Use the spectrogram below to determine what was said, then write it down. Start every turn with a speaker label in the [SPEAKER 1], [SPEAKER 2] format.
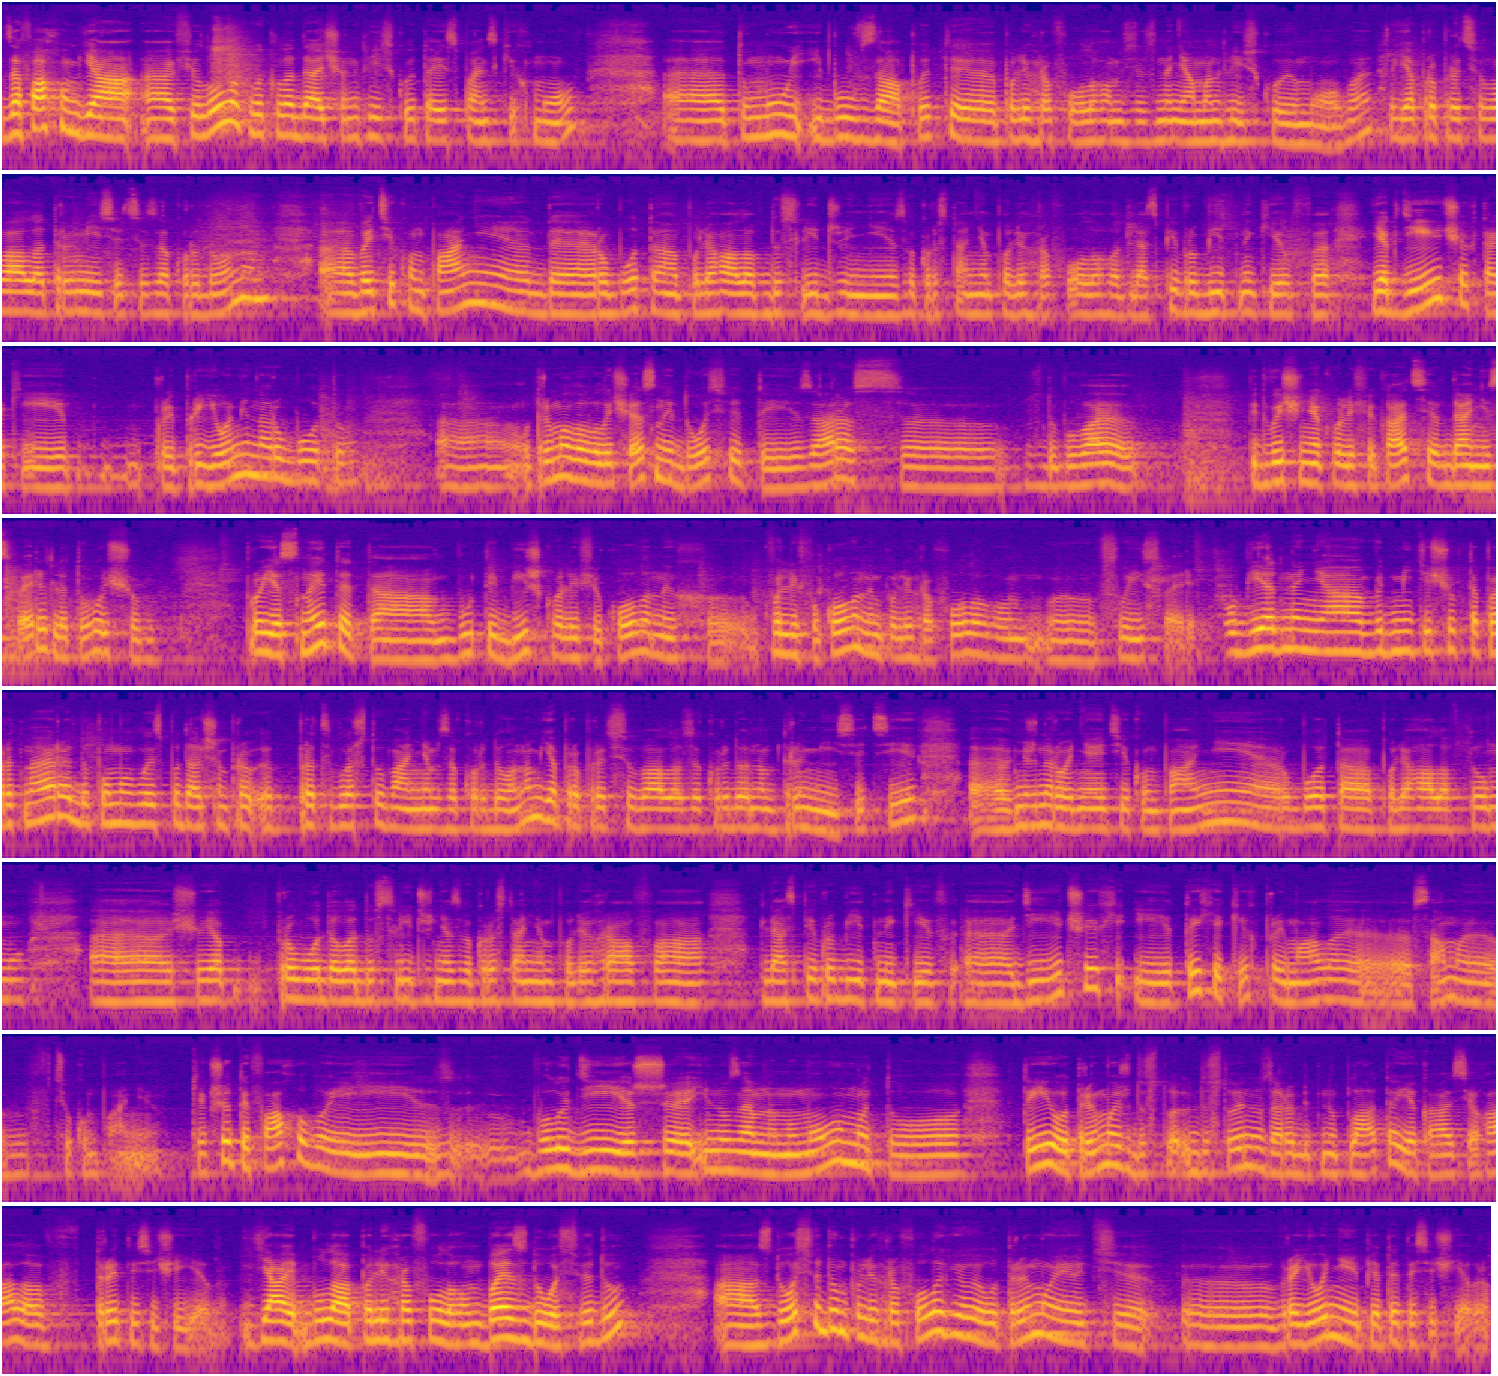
[SPEAKER 1] За фахом я е, філолог, викладач англійської та іспанських мов, е, тому і був запит е, поліграфологом зі знанням англійської мови. Я пропрацювала три місяці за кордоном в it компанії, де робота полягала в дослідженні з використанням поліграфолога для співробітників як діючих, так і при прийомі на роботу. Отримала величезний досвід і зараз здобуваю підвищення кваліфікації в даній сфері для того, щоб прояснити та бути більш кваліфікованих, е, кваліфікованим поліграфологом е, в своїй сфері. Об'єднання Ведмітіщук та партнери допомогли з подальшим пра- працевлаштуванням за кордоном. Я пропрацювала за кордоном три місяці е, в міжнародній it компанії. Робота полягала в тому, е, що я проводила дослідження з використанням поліграфа для співробітників е, діючих і тих, яких приймали е, саме в цю компанію. Якщо ти фаховий і володієш іноземними мовами, то ти отримаєш достойну заробітну плату, яка сягала в 3 тисячі євро. Я була поліграфологом без досвіду. А з досвідом поліграфологи отримують е, в районі 5 тисяч євро.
